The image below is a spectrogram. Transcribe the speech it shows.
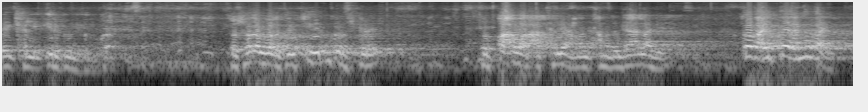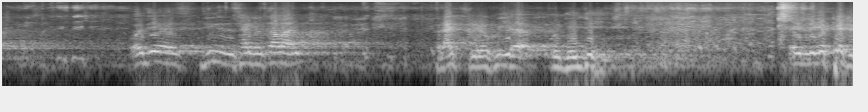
এই খালি এরকম এরকম করে তো সকালবেলা তুই এরকম করিস করে তো পাওয়ার আর খালি আমাদের আমাদের গায়ে লাগে। তো ভাই তো ভাই ওই যে জিনিস সাইকেল চালাই রাত করে হুইয়া ওই যে দেখি এই দিকে পেটে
